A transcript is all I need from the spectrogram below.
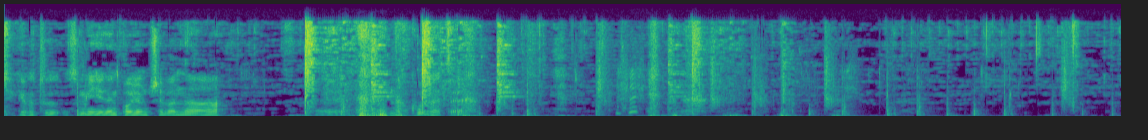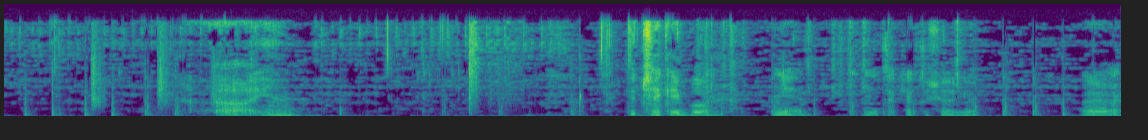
Czekaj, bo tu w sumie jeden poziom trzeba na... e, na kuwetę. Czekaj, bo... Nie. Nie tak, jak to się robiło. E,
